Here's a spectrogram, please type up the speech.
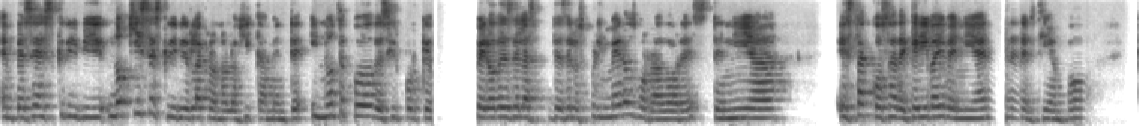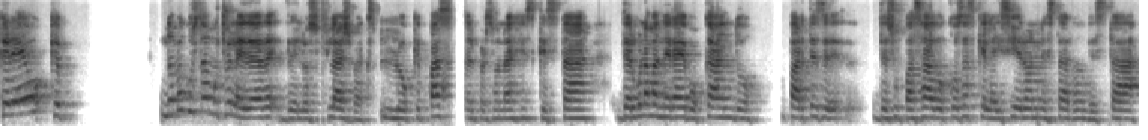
empecé a escribir, no quise escribirla cronológicamente y no te puedo decir por qué, pero desde, desde los primeros borradores tenía esta cosa de que iba y venía en el tiempo. Creo que no me gusta mucho la idea de, los flashbacks. Lo que pasa con el personaje es que está de alguna manera evocando partes de, su pasado, cosas que la hicieron estar donde está,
